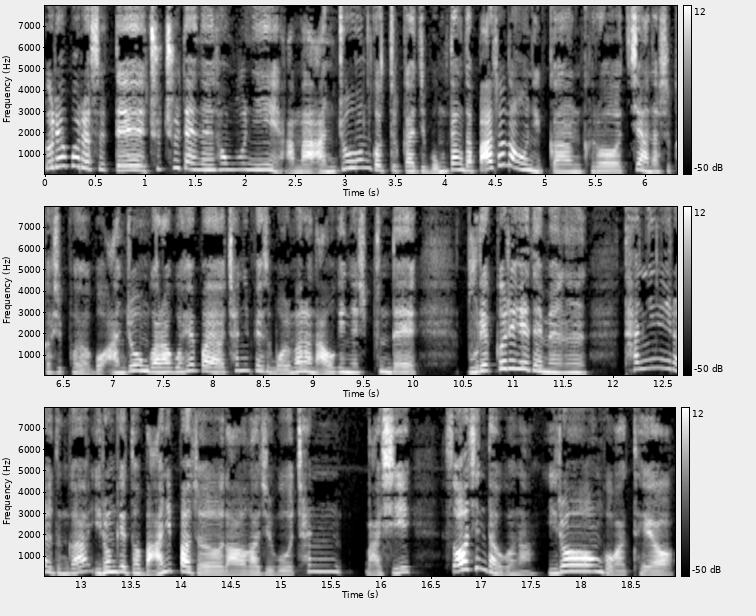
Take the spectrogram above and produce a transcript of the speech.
끓여버렸을 때 추출되는 성분이 아마 안 좋은 것들까지 몽땅 다 빠져나오니까 그렇지 않았을까 싶어요. 뭐 안 좋은 거라고 해봐야 찻잎에서 뭐 얼마나 나오겠냐 싶은데 물에 끓이게 되면은 탄닌이라든가 이런 게 더 많이 빠져 나와가지고 찬 맛이 써진다거나 이런 것 같아요.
